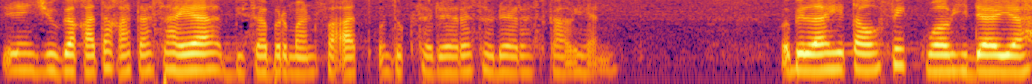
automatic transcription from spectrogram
dan juga kata-kata saya bisa bermanfaat untuk saudara-saudara sekalian. Wabillahi taufik wal hidayah.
